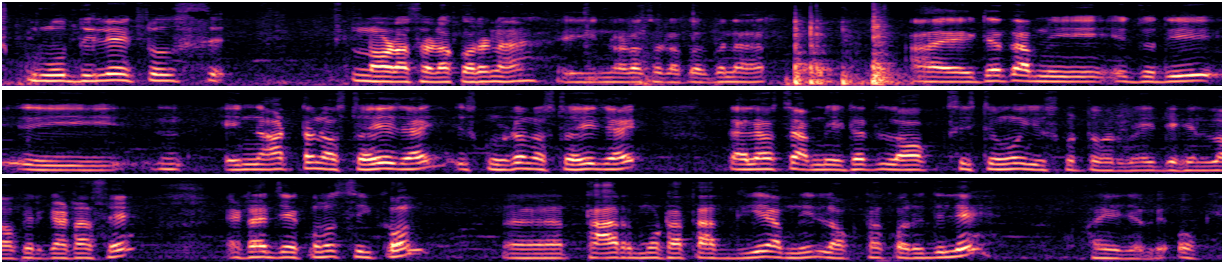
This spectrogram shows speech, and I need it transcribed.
স্ক্রু দিলে একটু নড়াচড়া করে না। এই নড়াচড়া করবে না আর। আর এইটাতে আপনি যদি এই এই নাটটা নষ্ট হয়ে যায় স্ক্রুটা নষ্ট হয়ে যায় তাহলে হচ্ছে আপনি এটাতে লক সিস্টেমও ইউজ করতে পারবেন। এই দেখেন লকের গাট আছে। এটা যে কোনো আহ, তার মোটা তার দিয়ে আপনি লকটা করে দিলে হয়ে যাবে। ওকে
